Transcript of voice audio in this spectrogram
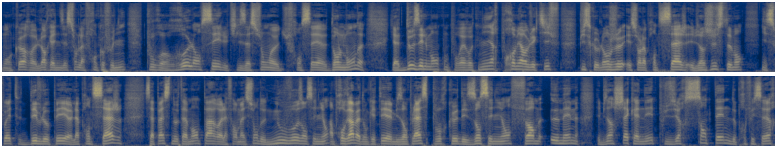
ou encore euh, l'organisation de la francophonie pour relancer l'utilisation du français euh, dans le monde. Il y a deux éléments qu'on pourrait retenir. Premier objectif, puisque l'enjeu est sur l'apprentissage, et eh bien justement, ils souhaitent développer euh, l'apprentissage. Ça passe notamment par euh, la formation de nouveaux enseignants. Un programme a donc été mis en place pour que des enseignants forment eux-mêmes et eh bien chaque année plusieurs centaines de professeurs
